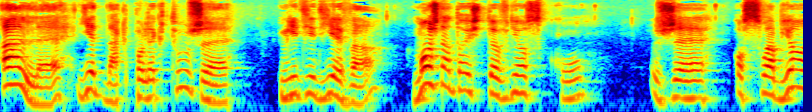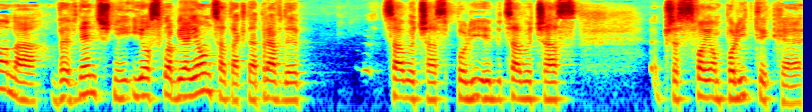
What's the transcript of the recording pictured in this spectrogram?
ale jednak po lekturze Miediediewa można dojść do wniosku, że osłabiona wewnętrznie i osłabiająca tak naprawdę cały czas, cały czas przez swoją politykę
